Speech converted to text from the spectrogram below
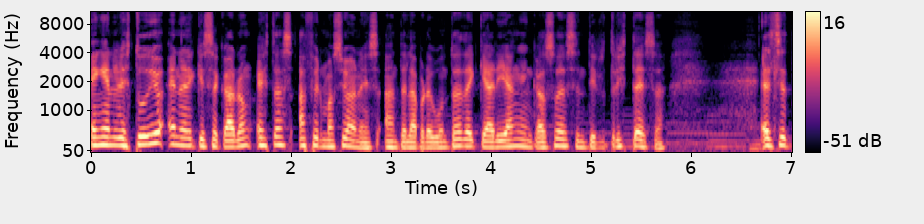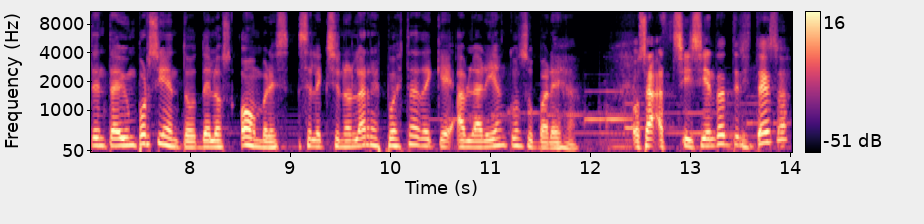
En el estudio en el que sacaron estas afirmaciones ante la pregunta de qué harían en caso de sentir tristeza, el 71% de los hombres seleccionó la respuesta de que hablarían con su pareja. O sea, si sienten tristeza,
